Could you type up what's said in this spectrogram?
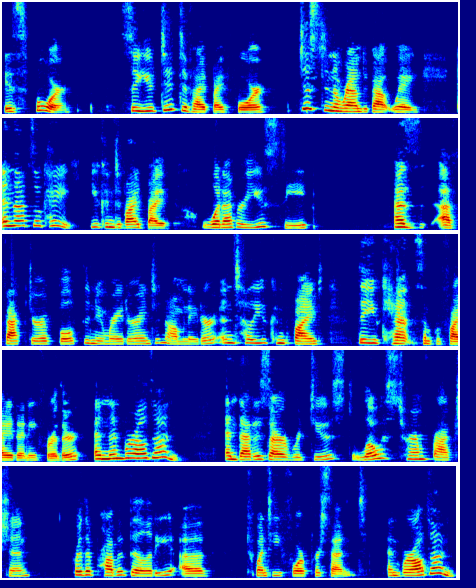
is 4. So you did divide by 4, just in a roundabout way. And that's okay. You can divide by whatever you see as a factor of both the numerator and denominator until you can find that you can't simplify it any further, and then we're all done. And that is our reduced lowest term fraction for the probability of 24%, and we're all done.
